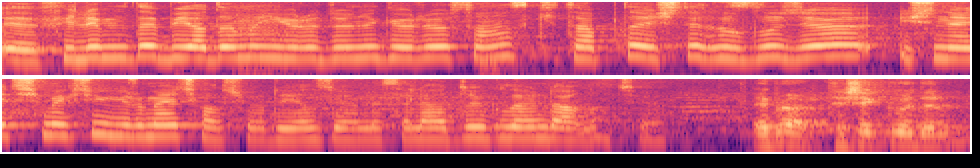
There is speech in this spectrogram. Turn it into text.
e, filmde bir adamın yürüdüğünü görüyorsanız kitapta işte hızlıca işine yetişmek için yürümeye çalışıyordu yazıyor mesela. Duygularını da anlatıyor. Ebrar teşekkür ederim.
